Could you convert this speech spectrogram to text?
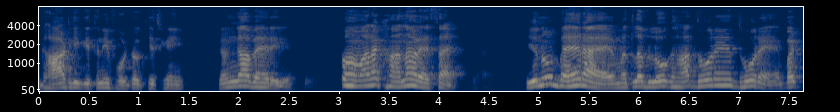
घाट की कितनी फ़ोटो खींच गई गंगा बह रही है। तो हमारा खाना वैसा है यू नो बह रहा है मतलब लोग हाथ धो रहे हैं धो रहे हैं but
